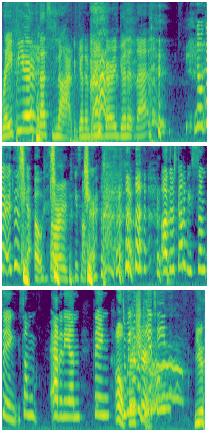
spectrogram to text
rapier, that's not gonna be very good at that. No, there. There's. Oh, sorry, he's not there. oh, there's got to be something, some Adonian thing. Oh, Do we for have sure. a guillotine? You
